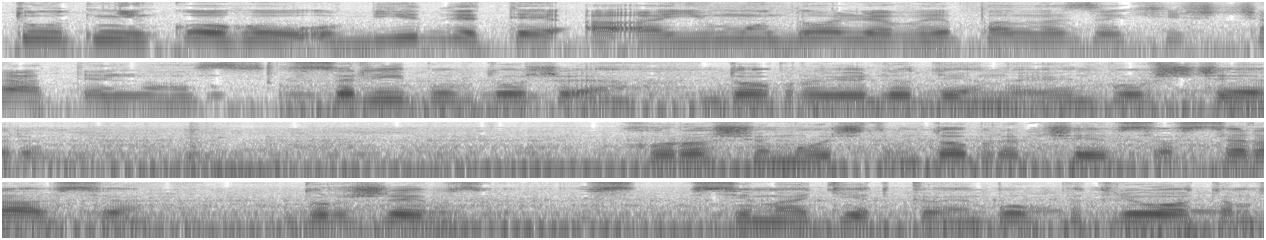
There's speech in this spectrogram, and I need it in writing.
тут нікого обідати, а йому доля випала захищати нас. Сергій був дуже доброю людиною, він був щирим, хорошим учнем, добре вчився, старався, дружив з всіма дітками, був патріотом,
